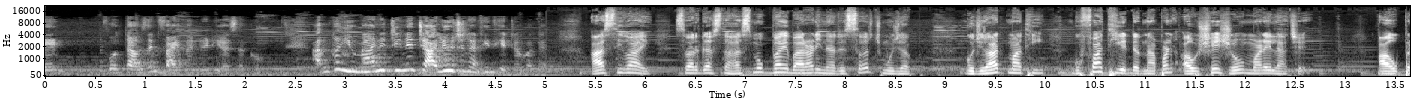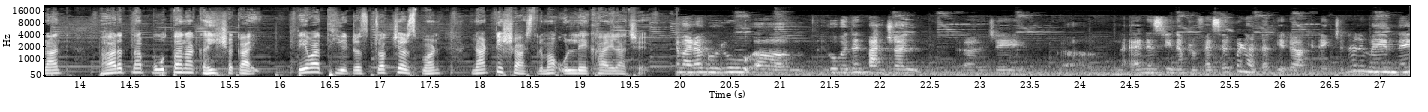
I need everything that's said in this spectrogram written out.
then four thousand five hundred years ago આમ તો હ્યુમેનિટીને ચાલ્યું જ નથી થિયેટર વગર. આ સિવાય સ્વર્ગસ્થ હસમુખભાઈ બારાણીના રિસર્ચ મુજબ ગુજરાતમાંથી ગુફા થિયેટરના પણ અવશેષો મળેલા છે. આ ઉપરાંત ભારતના પોતાના કહી શકાય તેવા થિયેટર સ્ટ્રક્ચર્સ પણ નાટ્યશાસ્ત્રમાં ઉલ્લેખાયેલા છે. મારા ગુરુ ગોવર્ધન પાંચાલ જે એનએસડીના પ્રોફેસર પણ હતા થિયેટર આર્કિટેક્ચરના. અને મેં એમને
